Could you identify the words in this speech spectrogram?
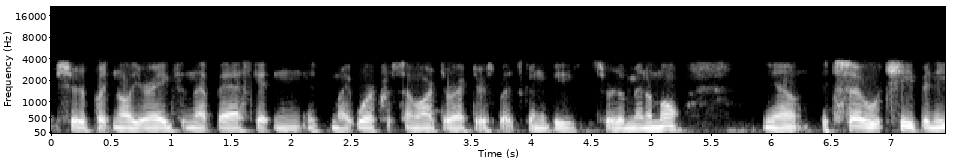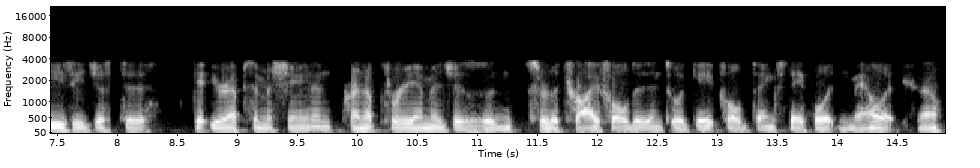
you're sort of putting all your eggs in that basket, and it might work for some art directors, but it's going to be sort of minimal you know, it's so cheap and easy just to get your Epson machine and print up three images and sort of trifold it into a gatefold thing, staple it and mail it, you know.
